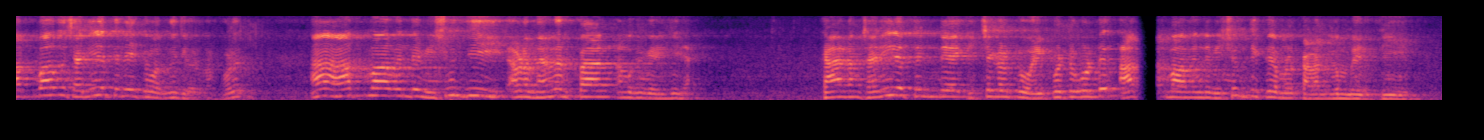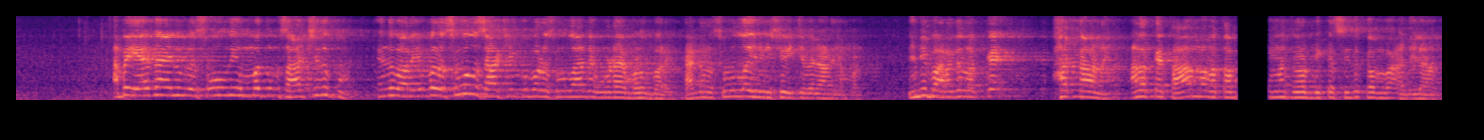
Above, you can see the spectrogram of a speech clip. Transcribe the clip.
ആത്മാവ് ശരീരത്തിലേക്ക് വന്നു ചേർന്നപ്പോൾ ആ ആത്മാവിന്റെ വിശുദ്ധി അവിടെ നിലനിർത്താൻ നമുക്ക് കഴിഞ്ഞില്ല. കാരണം ശരീരത്തിന്റെ ഇച്ഛകൾക്ക് വഴിപ്പെട്ടുകൊണ്ട് ആത്മാവിന്റെ വിശുദ്ധിക്ക് നമ്മൾ കളങ്കം വരുത്തി. അപ്പൊ ഏതായാലും റസൂദി ഉമ്മത്തും സാക്ഷി നിൽക്കും എന്ന് പറയുമ്പോൾ റസൂദ് സാക്ഷിക്കുമ്പോൾ റസൂദാന്റെ കൂടെ നമ്മളും പറയും. കാരണം റസൂദയിൽ വിശ്വസിച്ചവരാണ് നമ്മൾ. ഇനി പറഞ്ഞതൊക്കെ ഹക്കാണ്. അതൊക്കെ താമവത്തമ്മിക്ക അതിലാണ്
